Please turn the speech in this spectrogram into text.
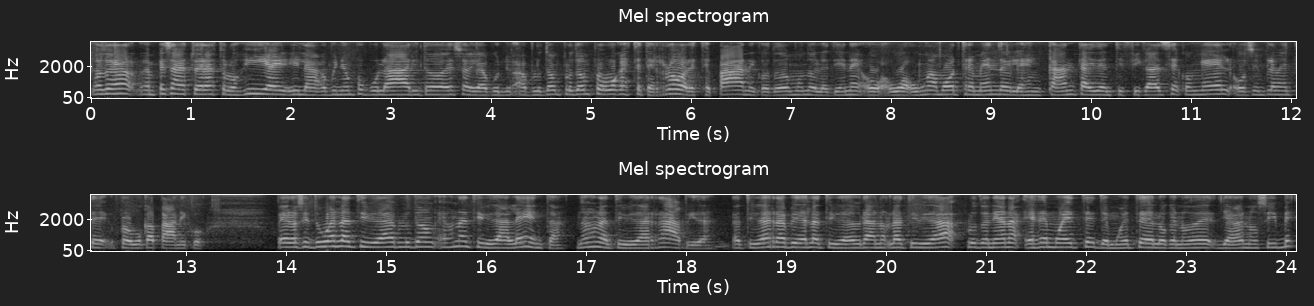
nosotros empezamos a estudiar astrología y, la opinión popular y todo eso, y a, Plutón, Plutón provoca este terror, este pánico, todo el mundo le tiene o, un amor tremendo y les encanta identificarse con él o simplemente provoca pánico. Pero si tú ves la actividad de Plutón, es una actividad lenta, no es una actividad rápida. La actividad rápida es la actividad de Urano. La actividad plutoniana es de muerte, de muerte de lo que no ya no sirve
